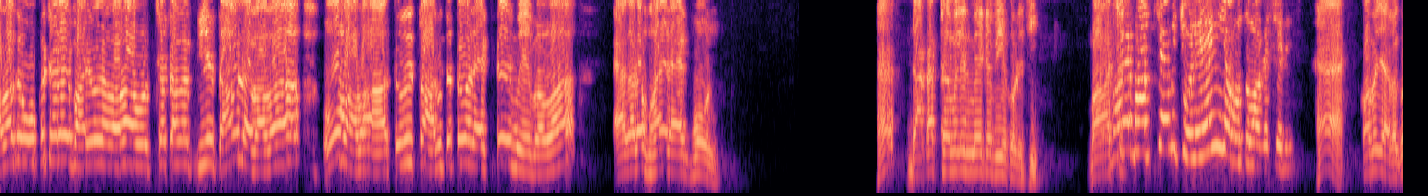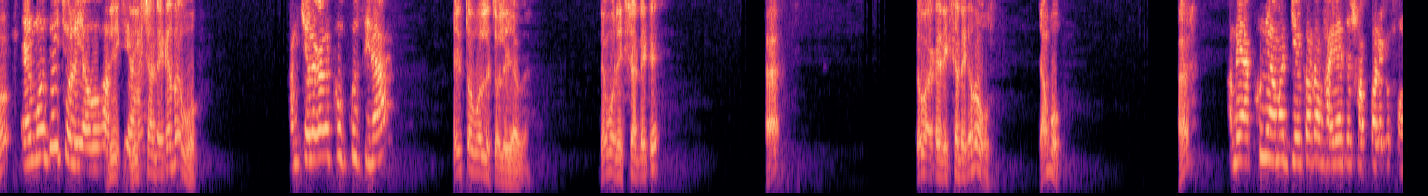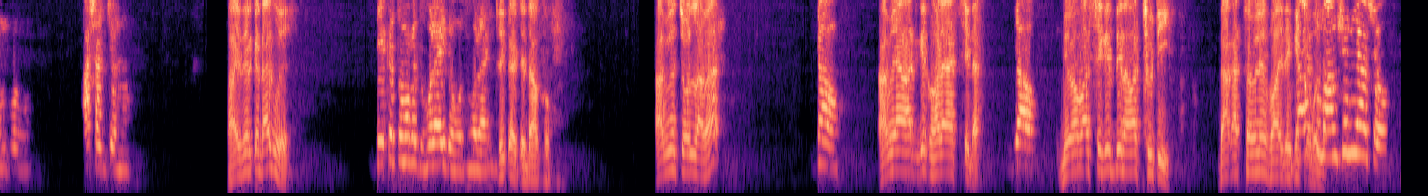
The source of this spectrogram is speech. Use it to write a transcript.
আমাকে ওকে ছাড়া আমি বাঁচবো না বাবা ওর সাথে আমার বিয়ে দাও না বাবা। ও বাবা তুমি তো আমি তো তোমার একটাই মেয়ে বাবা। এগারো ভাইয়ের এক বোন। হ্যাঁ? ডাকাত ফ্যামিলির মেয়েকে বিয়ে করেছি। ভাবছি আমি চলেই যাব তোমাকে ছেড়ে। হ্যাঁ কবে যাবে গো? এর মধ্যেই চলে যাব। রিক্সা ডেকে দেবো? আমি চলে গেলে খুব খুশি না? এই তো বললে চলে যাবে। দেবো রিক্সা ডেকে। হ্যাঁ? দেবো একটা রিক্সা ডেকে দেবো। যাব। হ্যাঁ? আমি এক্ষুনি আমার যে কটা ভাই আছে সব কটাকে ফোন করব আসার জন্য। ভাইদেরকে ডাকবে? ডেকে তোমাকে ধোলাই দেবো ধোলাই। ঠিক আছে ডাকো। আমিও চললাম হ্যাঁ? যাও। আমি আর আজকে ঘরে আসছি না। যাও। বিবাহ বার্ষিকীর দিন আমার ছুটি। ডাকাত ফ্যামিলির ভয় দেখেছি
